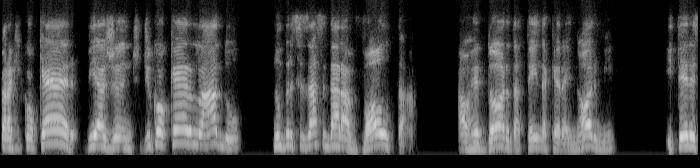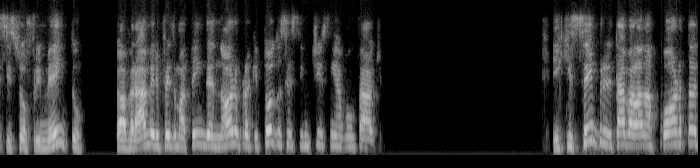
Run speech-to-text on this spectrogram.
para que qualquer viajante de qualquer lado não precisasse dar a volta ao redor da tenda que era enorme e ter esse sofrimento. Então Abraham ele fez uma tenda enorme para que todos se sentissem à vontade e que sempre ele estava lá na porta,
